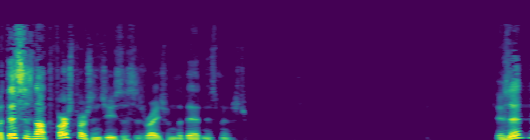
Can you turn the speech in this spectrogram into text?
But this is not the first person Jesus has raised from the dead in his ministry. Is it?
